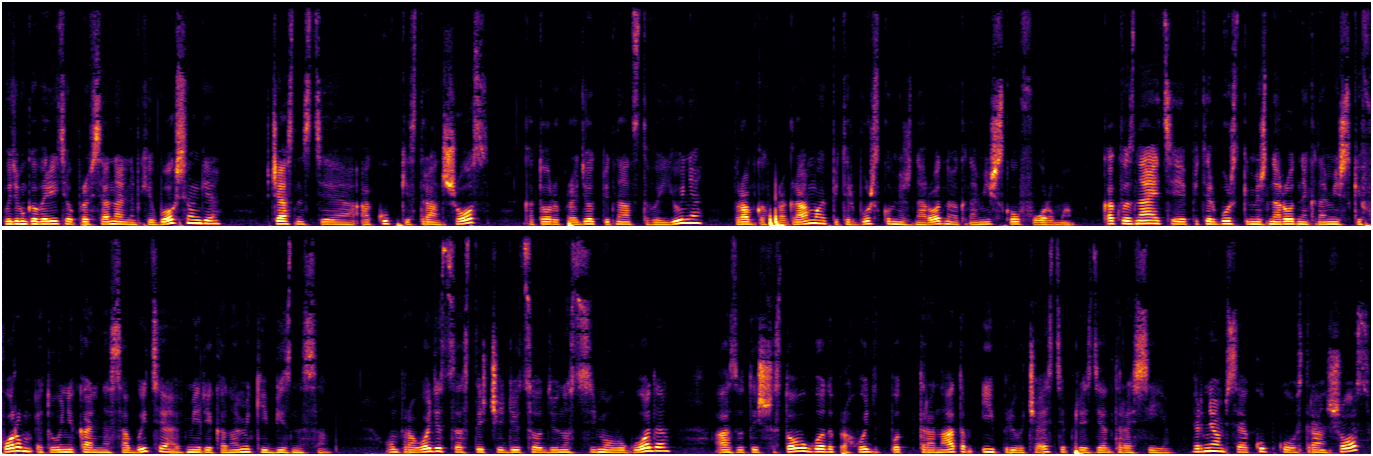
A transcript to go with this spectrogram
Будем говорить о профессиональном кикбоксинге, в частности о Кубке стран ШОС, который пройдет 15 июня в рамках программы Петербургского международного экономического форума. Как вы знаете, Петербургский международный экономический форум – это уникальное событие в мире экономики и бизнеса. Он проводится с 1997 года, а с 2006 года проходит под патронатом и при участии президента России. Вернемся к Кубку стран ШОС.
